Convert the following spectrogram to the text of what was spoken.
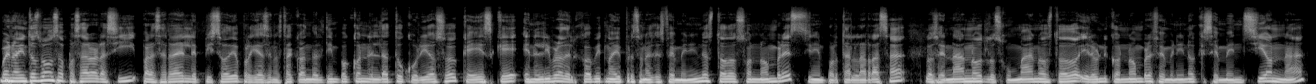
Bueno, entonces vamos a pasar ahora sí para cerrar el episodio porque ya se nos está acabando el tiempo con el dato curioso que es que en el libro del Hobbit no hay personajes femeninos, todos son hombres sin importar la raza, los enanos, los humanos, todo y el único nombre femenino que se menciona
